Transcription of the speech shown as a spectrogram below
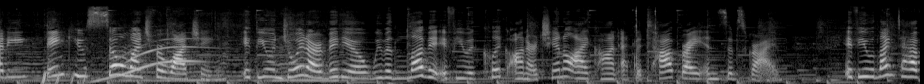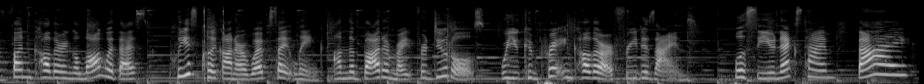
Everybody! Thank you so much for watching. If you enjoyed our video, we would love it if you would click on our channel icon at the top right and subscribe. If you would like to have fun coloring along with us, please click on our website link on the bottom right for Doodles, where you can print and color our free designs. We'll see you next time. Bye!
